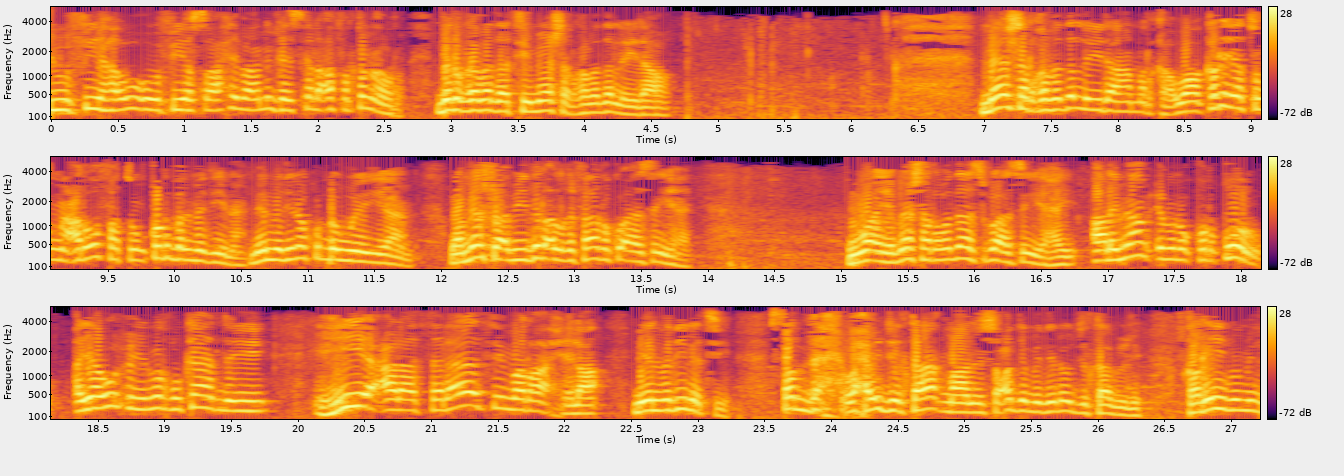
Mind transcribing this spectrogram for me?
yuufiiha uu oofiya saaxiba ninka iskale afartan awr birqabadati meesha qabada la yidhaaho meesha qabada la yidhaaho marka waa qaryatun macruufatun qurba almadiina meel madiina ku dhoweeyaan waa meesha abidir alghifaar ku aasan yahay waayo meesha rabadaas ku aasan yahay al-imaam ibn qurqul ayaa wuxuu yiri markuu ka hadlayay هي على ثلاث مراحل. من المدينة. صدح وحي جلتا ما نسعود المدينة وجلتا بيلي قريب من,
